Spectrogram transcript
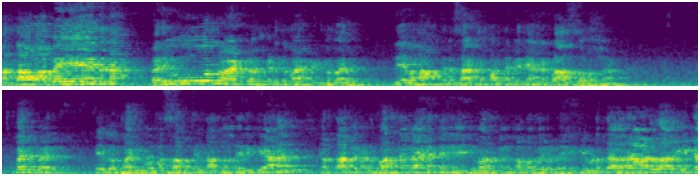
കർത്താവ് വേദന പരിപൂർണമായിട്ടും എടുത്ത് മാറ്റിയിരുന്നു വരും. ദൈവനാമത്തിന്റെ സാക്ഷ്യം പറഞ്ഞിട്ട് ഞാൻ ക്ലാസ് തുടങ്ങാണ് വരും വരും. ദൈവം പരിപൂർണ സൗഖ്യം തന്നുകൊണ്ടിരിക്കുകയാണ്. കർത്താവ് എന്നോട് പറഞ്ഞ കാര്യം ഞാൻ എനിക്ക് പറഞ്ഞു എന്നുള്ളതേ ഉള്ളൂ. എനിക്ക് ഇവിടുത്തെ ഒരാളും അറിയില്ല.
